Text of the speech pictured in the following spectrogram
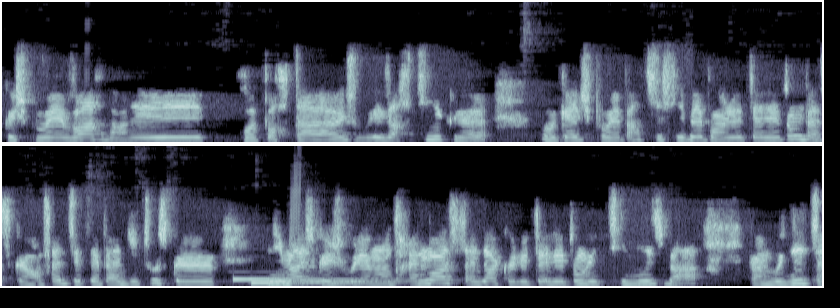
que je pouvais voir dans les reportages ou les articles auxquels je pouvais participer pour le Téléthon parce qu'en fait c'était pas du tout ce que l'image que je voulais montrer de moi. C'est-à-dire que le Téléthon utilise bah comme vous dites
